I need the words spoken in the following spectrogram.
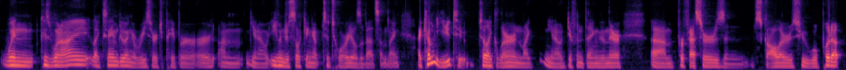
when, cause when I like say I'm doing a research paper or I'm, you know, even just looking up tutorials about something, I come to YouTube to like learn like, you know, different things. And there are um, professors and scholars who will put up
